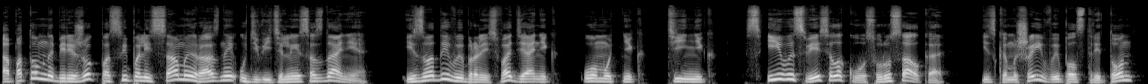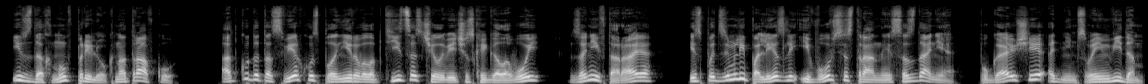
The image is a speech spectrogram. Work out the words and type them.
А потом на бережок посыпались самые разные удивительные создания. Из воды выбрались водяник, омутник, тинник. С ивы свесила косу русалка. Из камышей выпал стритон и, вздохнув, прилег на травку. Откуда-то сверху спланировала птица с человеческой головой, за ней вторая. Из-под земли полезли и вовсе странные создания, пугающие одним своим видом.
